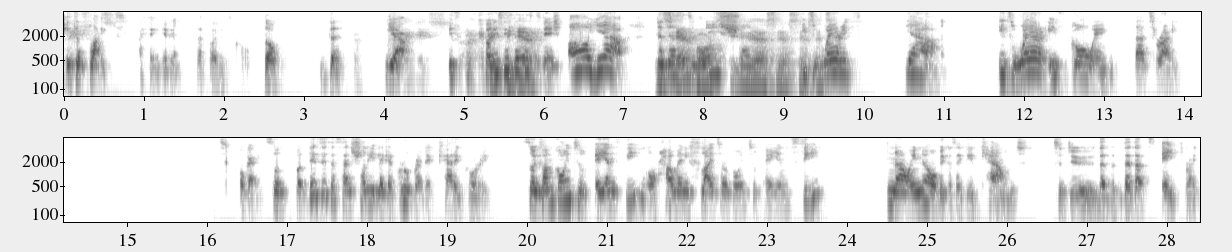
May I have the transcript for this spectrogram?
it's a flight. I think it is. That's what it's called. So the yeah, it's, it's but it's, it's the, air... destination. Oh yeah, the it's destination. Yes, yes, yes. It's, it's where it's yeah, it's where it's going. That's right. Okay, so but this is essentially like a group, right? A category. So if I'm going to ANC, or how many flights are going to ANC, now I know because I did count to do that, that that's eight, right?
